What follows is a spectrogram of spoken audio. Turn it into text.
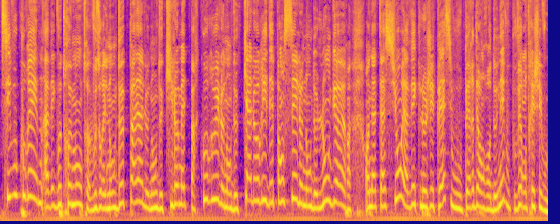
Si vous courez avec votre montre, vous aurez le nombre de pas, le nombre de kilomètres parcourus, le nombre de calories dépensées, le nombre de longueurs en natation et avec le GPS, si vous vous perdez en randonnée, vous pouvez rentrer chez vous.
